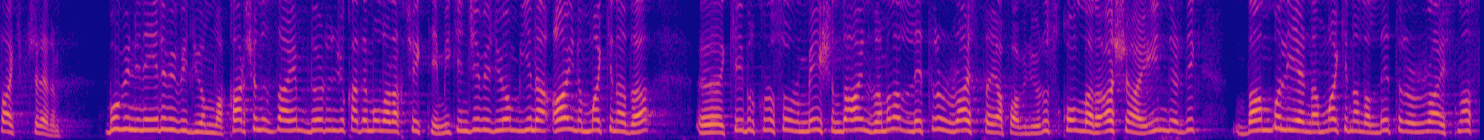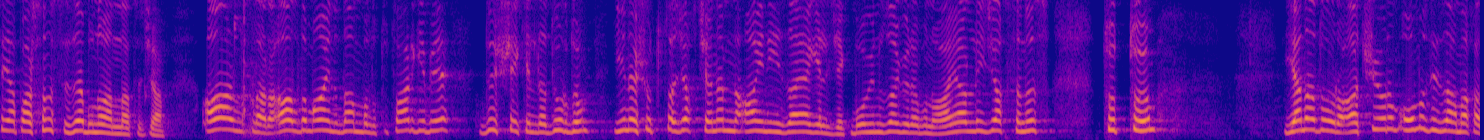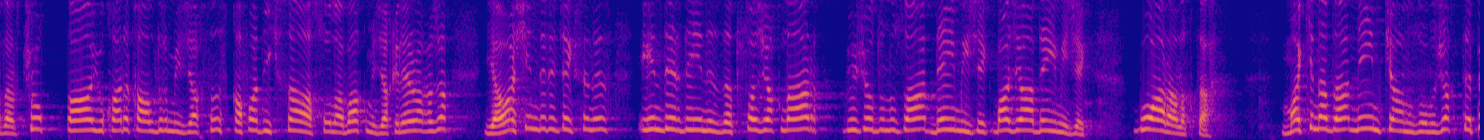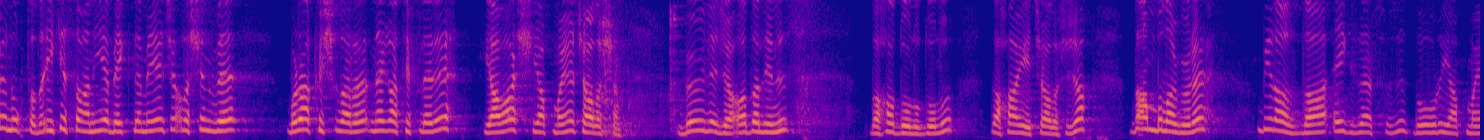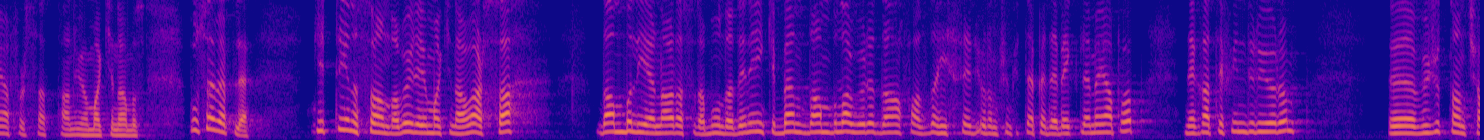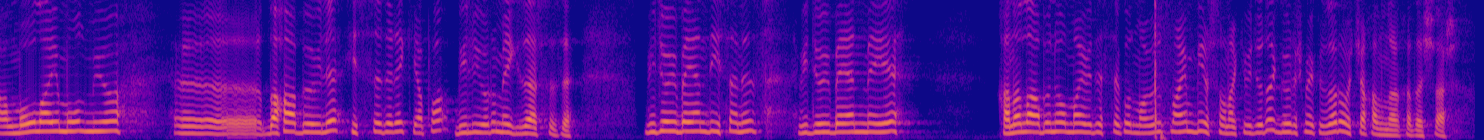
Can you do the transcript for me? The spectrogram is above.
takipçilerim. Bugün yine yeni bir videomla karşınızdayım. Dördüncü kademe olarak çektiğim ikinci videom. Yine aynı makinede e, Cable Crossover Mation'da aynı zamanda lateral rise da yapabiliyoruz. Kolları aşağıya indirdik. Dumbbell yerine makinede lateral rise nasıl yaparsınız size bunu anlatacağım. Ağırlıkları aldım aynı dumbbell'ı tutar gibi düz şekilde durdum. Yine şu tutacak çenemle aynı hizaya gelecek. Boyunuza göre bunu ayarlayacaksınız. Tuttum. Yana doğru açıyorum. Omuz hizama kadar. Çok daha yukarı kaldırmayacaksınız. Kafa dik sağa sola bakmayacak. ileri bakacak. Yavaş indireceksiniz. İndirdiğinizde tutacaklar. Vücudunuza değmeyecek. Bacağa değmeyecek. Bu aralıkta. Makinede ne imkanınız olacak? Tepe noktada 2 saniye beklemeye çalışın ve bırakışları, negatifleri yavaş yapmaya çalışın. Böylece adaliniz daha dolu dolu, daha iyi çalışacak. Dumbbell'a göre biraz daha egzersizi doğru yapmaya fırsat tanıyor makinamız. Bu sebeple gittiğiniz salonda böyle bir makine varsa dumbbell yerine ara sıra bunu da deneyin ki ben dumbbell'a göre daha fazla hissediyorum. Çünkü tepede bekleme yapıp negatif indiriyorum. Ee, vücuttan çalma olayım olmuyor. Ee, daha böyle hissederek yapabiliyorum egzersizi. Videoyu beğendiyseniz videoyu beğenmeyi, kanala abone olmayı ve destek olmayı unutmayın. Bir sonraki videoda görüşmek üzere. Hoşçakalın arkadaşlar.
